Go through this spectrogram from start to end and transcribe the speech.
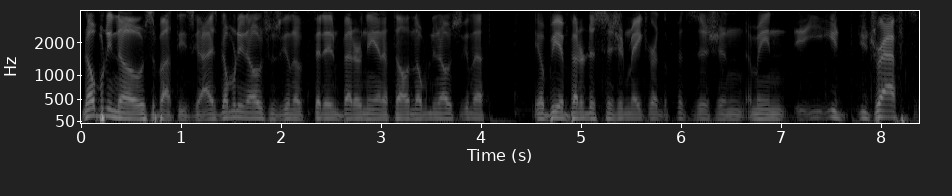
Nobody knows about these guys. Nobody knows who's going to fit in better in the NFL. Nobody knows who's going to, you know, be a better decision maker at the position. I mean, you you draft,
